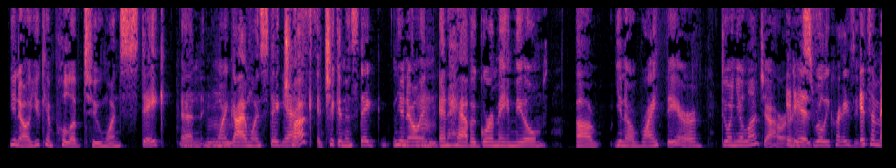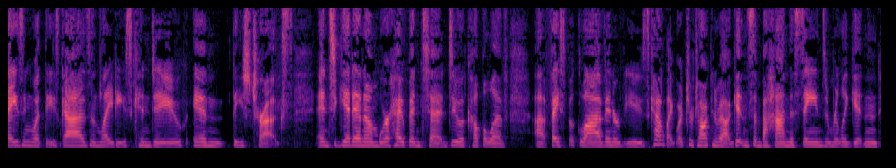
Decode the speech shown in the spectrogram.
you know, you can pull up to one steak and one guy, one steak Yes. truck, a chicken and steak, you know, and, and have a gourmet meal, uh, you know, right there during your lunch hour. It it's is really crazy. It's amazing what these guys and ladies can do in these trucks. And to get in them, we're hoping to do a couple of uh, Facebook Live interviews, kind of like what you're talking about, getting some behind the scenes and really getting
